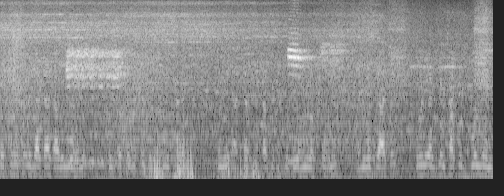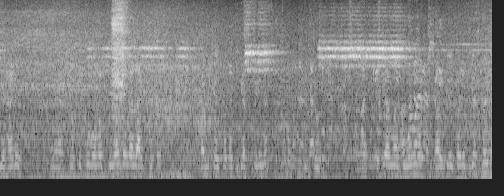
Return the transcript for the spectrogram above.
দক্ষিণেশ্বরে যাতায়াত আরম্ভ হলো। এই করতে দক্ষিণেশ্বরে উনি আস্তে আস্তে ঠাকুরের প্রতি অনুরক্ত উনি মাঝে মধ্যে আছেন উনি একজন ঠাকুর বললেন যে হ্যাঁ রে তোকে খুব আমার চেনা চেনা লাগছে তো। কাউকে এই কথা জিজ্ঞেস করি না। কিন্তু এটা আমার মনে হচ্ছে কাউকে এই কথা জিজ্ঞেস করি না।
